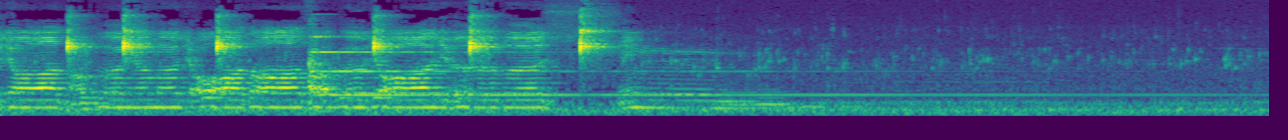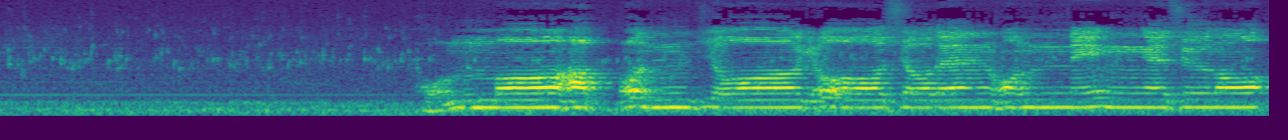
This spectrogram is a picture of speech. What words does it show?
上特入無常と即本門八本上行書伝本人下主の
